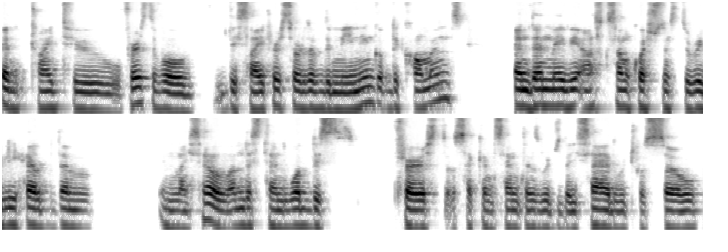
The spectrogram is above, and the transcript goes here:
and try to, first of all, decipher sort of the meaning of the comments, and then maybe ask some questions to really help them in myself understand what this first or second sentence which they said, which was so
